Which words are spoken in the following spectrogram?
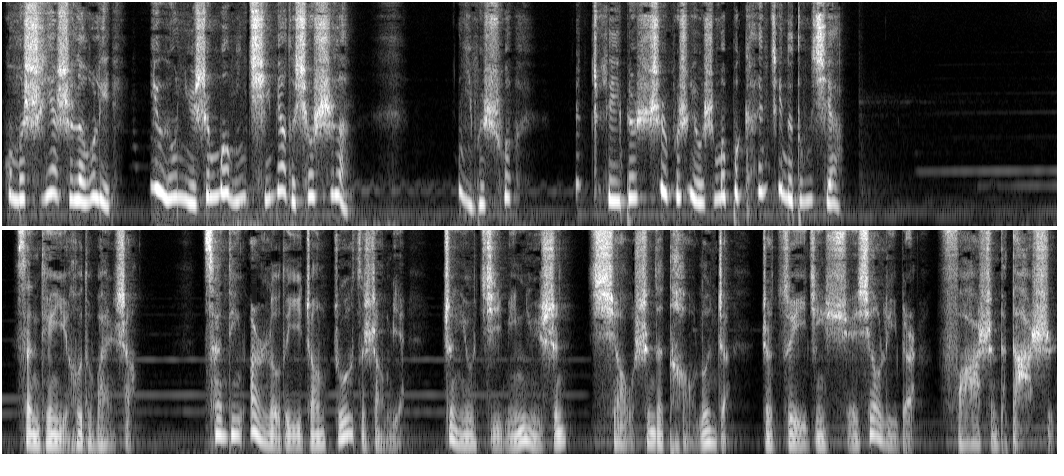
我们实验室楼里又有女生莫名其妙的消失了。你们说，这里边是不是有什么不干净的东西啊？三天以后的晚上，餐厅二楼的一张桌子上面，正有几名女生小声的讨论着这最近学校里边发生的大事。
